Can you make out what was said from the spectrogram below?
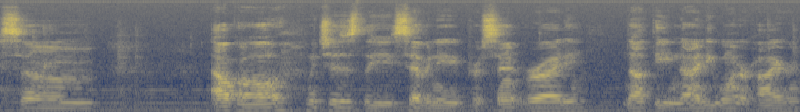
some alcohol, which is the 70% variety, not the 91 or higher.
